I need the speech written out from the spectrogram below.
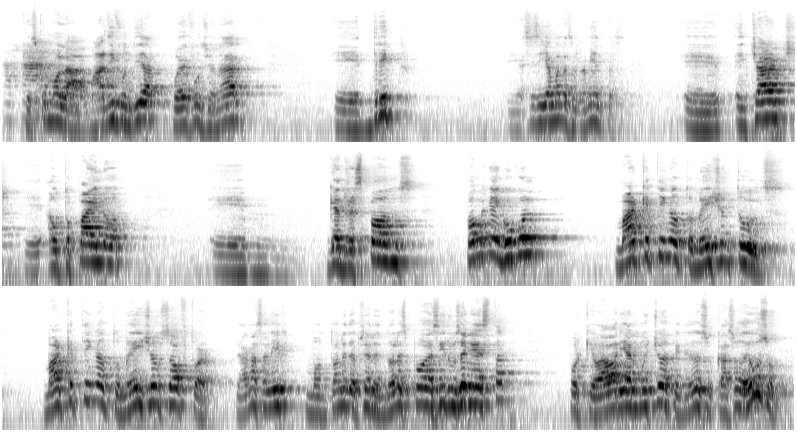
Ajá. que es como la más difundida, puede funcionar. Eh, Drip, eh, así se llaman las herramientas. Eh, Encharge, Autopilot, GetResponse. Pongan en Google Marketing Automation Tools, Marketing Automation Software. Le van a salir montones de opciones. No les puedo decir usen esta porque va a variar mucho dependiendo de su caso de uso.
